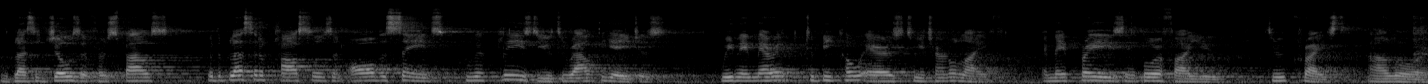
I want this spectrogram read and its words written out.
with blessed Joseph, her spouse, with the blessed apostles and all the saints who have pleased you throughout the ages, we may merit to be co heirs to eternal life and may praise and glorify you through Christ our Lord.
